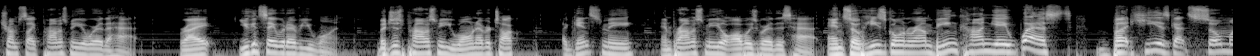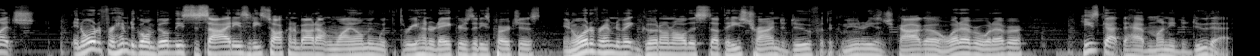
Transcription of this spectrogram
Trump's like, "Promise me you'll wear the hat, right? You can say whatever you want, but just promise me you won't ever talk against me and promise me you'll always wear this hat. And so he's going around being Kanye West, but he has got so much. In order for him to go and build these societies that he's talking about out in Wyoming with the 300 acres that he's purchased, in order for him to make good on all this stuff that he's trying to do for the communities in Chicago and whatever, whatever, he's got to have money to do that.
